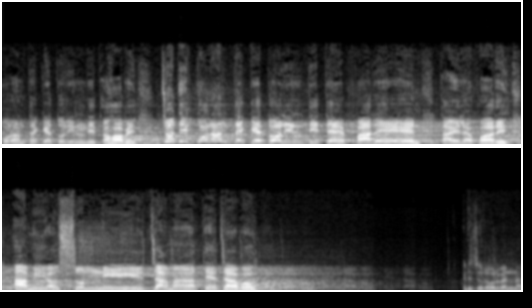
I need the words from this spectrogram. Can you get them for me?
কোরআন থেকে দলিল দিতে হবে। যদি কোরআন থেকে দলিল দিতে পারেন, তাইলে পরে আমিও সুন্নি জামাতে যাব। এটা জোরে বলবেন না?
